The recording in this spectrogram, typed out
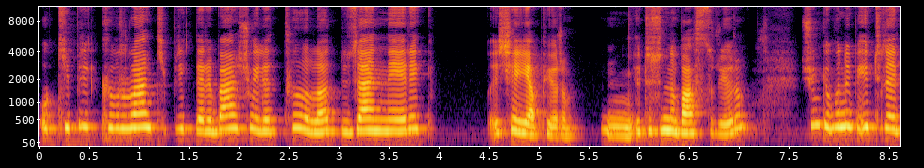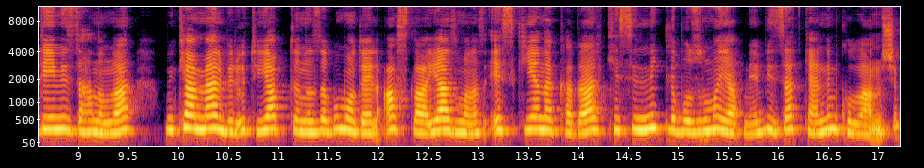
O kiprik kıvrılan kiprikleri ben şöyle tığla düzenleyerek şey yapıyorum. Hmm, ütüsünü bastırıyorum. Çünkü bunu bir ütülediğinizde hanımlar mükemmel bir ütü yaptığınızda bu model asla yazmanız eskiyene kadar kesinlikle bozulma yapmaya bizzat kendim kullanmışım.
